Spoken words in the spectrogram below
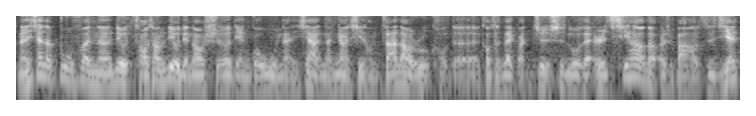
南下的部分呢，六早上六点到十二点，国五南下南港系统匝道入口的高层在管制是落在二十七号到二十八号之间。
